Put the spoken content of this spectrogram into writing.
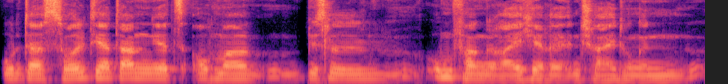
und das sollte ja dann jetzt auch mal ein bisschen umfangreichere Entscheidungen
